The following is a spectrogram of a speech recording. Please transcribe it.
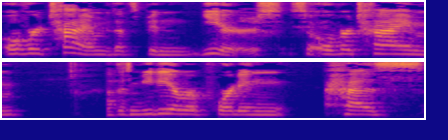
Over time, that's been years. So over time, this media reporting has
